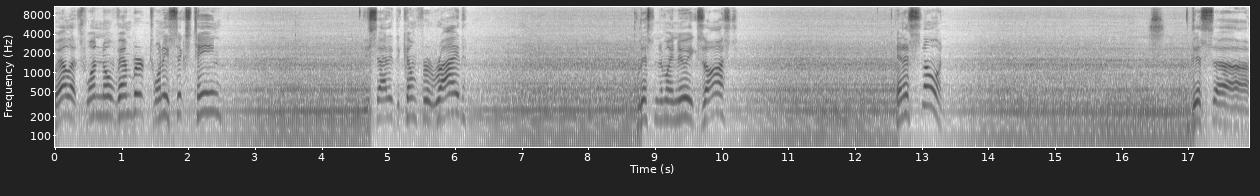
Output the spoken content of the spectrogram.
Well, it's 1 November 2016. Decided to come for a ride. Listen to my new exhaust. And it's snowing. This uh,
